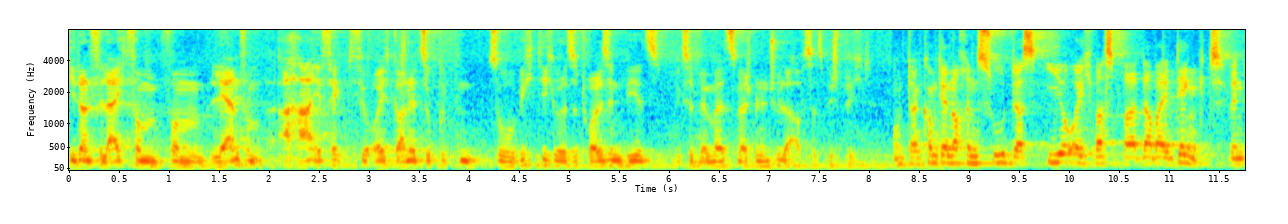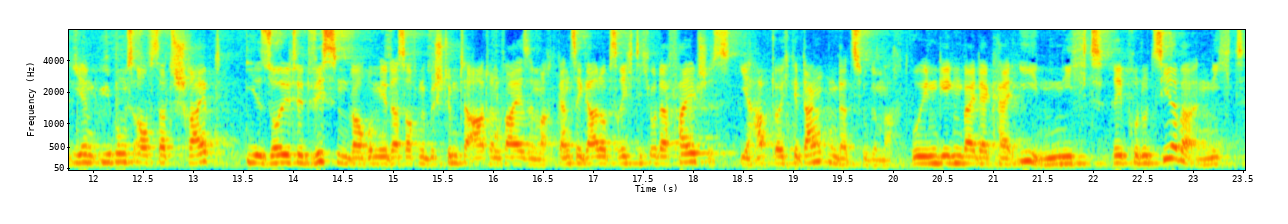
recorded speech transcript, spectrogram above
die dann vielleicht vom, vom Lernen, vom Aha-Effekt für euch gar nicht so, so wichtig oder so toll sind, wie jetzt, wie gesagt, wenn man jetzt zum Beispiel einen Schüleraufsatz bespricht. Und dann kommt ja noch hinzu, dass ihr euch was dabei denkt. Wenn ihr einen Übungsaufsatz schreibt, ihr solltet wissen, warum ihr das auf eine bestimmte Art und Weise macht. Ganz egal, ob es richtig oder falsch ist. Ihr habt euch Gedanken dazu gemacht. Wohingegen bei der KI nicht reproduzierbar, nicht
